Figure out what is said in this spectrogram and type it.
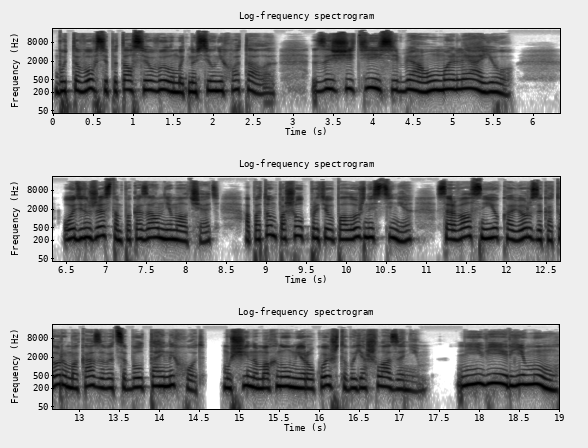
будто вовсе пытался ее выломать, но сил не хватало. «Защити себя, умоляю!» Один жестом показал мне молчать, а потом пошел к противоположной стене, сорвал с нее ковер, за которым, оказывается, был тайный ход. Мужчина махнул мне рукой, чтобы я шла за ним. Не верь ему.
